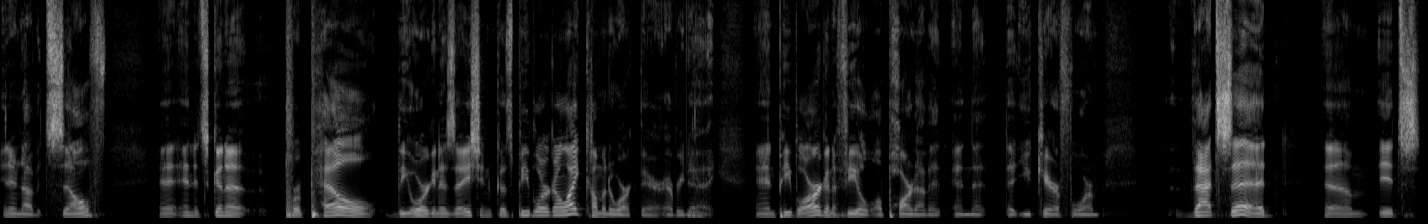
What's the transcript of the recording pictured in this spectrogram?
in and of itself, and, and it's going to propel the organization because people are going to like coming to work there every day, and people are going to feel a part of it and that that you care for them. That said, um, it's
